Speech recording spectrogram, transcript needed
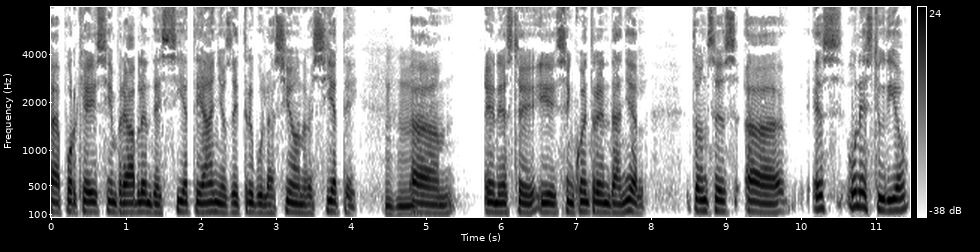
uh, por qué siempre hablan de siete años de tribulación o siete. Um, en este y se encuentra en Daniel. Entonces, uh, es un estudio,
